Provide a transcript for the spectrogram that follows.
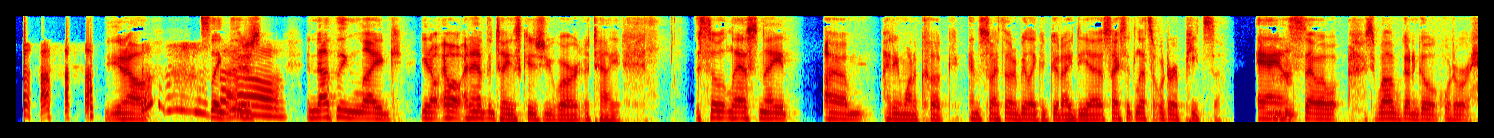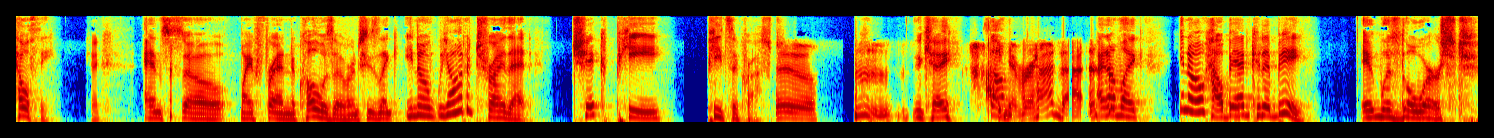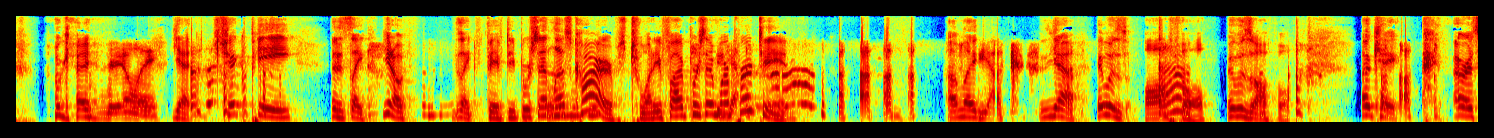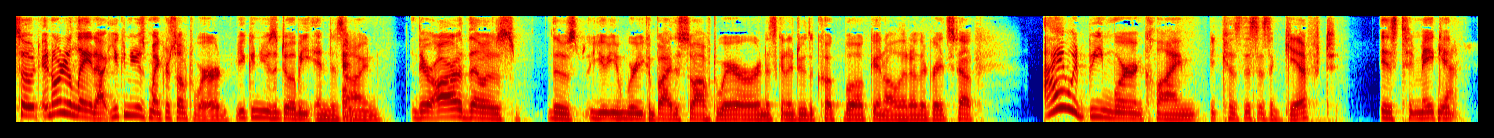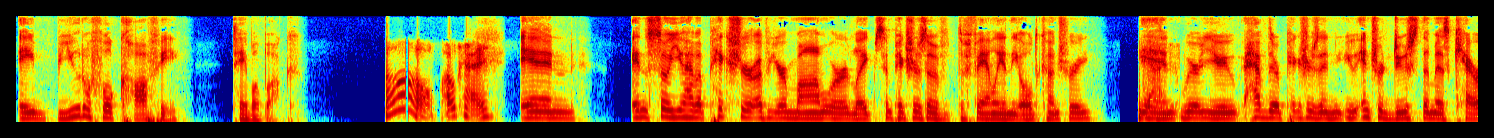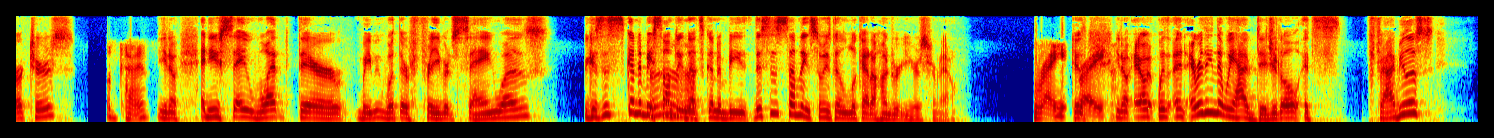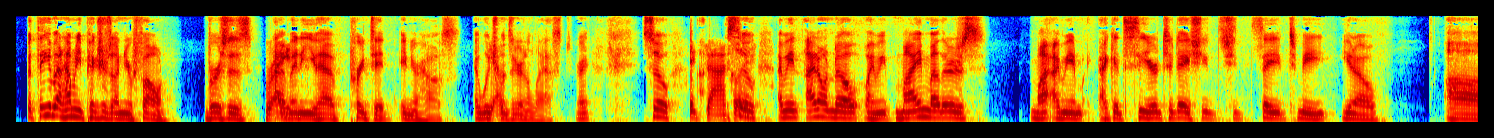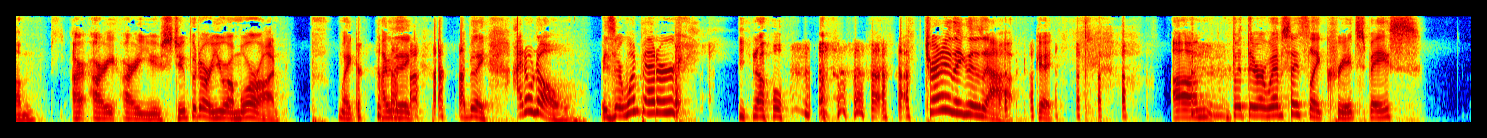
you know, it's like Oh. there's nothing like you know. Oh, and I have to tell you this because you are Italian. So last night, um, I didn't want to cook, and so I thought it'd be like a good idea. So I said, let's order a pizza. And so I said, well, I'm going to go order healthy. Okay. And so my friend Nicole was over, and she's like, you know, we ought to try that chickpea pizza crust. Ooh. Hmm. Okay. So I I'm- never had that. and I'm like, you know, how bad could it be? It was the worst. Okay. really? Yeah. Chickpea. And it's like, you know, like 50% less carbs, 25% more Yeah. protein. I'm like, Yuck. yeah, it was awful. Ah. It was awful. Okay. All right. So, in order to lay it out, you can use Microsoft Word. You can use Adobe InDesign. There are those those you, you- where you can buy the software and it's going to do the cookbook and all that other great stuff. I would be more inclined because this is a gift is to make Yeah. it a beautiful coffee table book. Oh, okay. And and so you have a picture of your mom or like some pictures of the family in the old country Yeah. and where you have their pictures and you introduce them as characters Okay. you know and you say what their maybe what their favorite saying was because this is going to be something Ah. that's going to be this is something somebody's going to look at 100 years from now Right, Right. you know with and everything that we have digital it's fabulous but think about how many pictures on your phone versus how many you have printed in your house and which Yep. ones are going to last right? So Exactly. so i mean i don't know. I mean my mother's my i mean i could see her today. She she'd say to me you know um are are, are you stupid or are you a moron? I'm like i'd be like i'd be like i don't know. Is there one better? You know? Trying to think this out. Okay. Um but there are websites like createspace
